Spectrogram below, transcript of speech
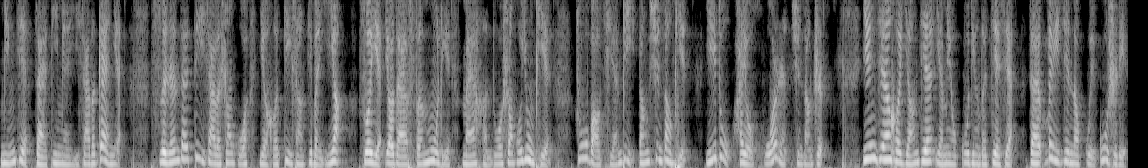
冥界在地面以下的概念。死人在地下的生活也和地上基本一样，所以要在坟墓里买很多生活用品、珠宝、钱币当殉葬品。一度还有活人殉葬制。阴间和阳间也没有固定的界限。在魏晋的鬼故事里，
